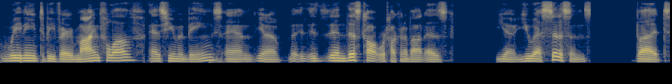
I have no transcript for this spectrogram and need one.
we need to be very mindful of as human beings and you know in this talk we're talking about as you know us citizens but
